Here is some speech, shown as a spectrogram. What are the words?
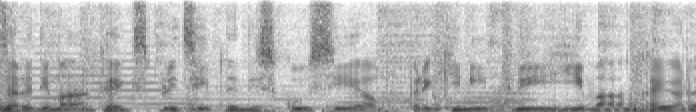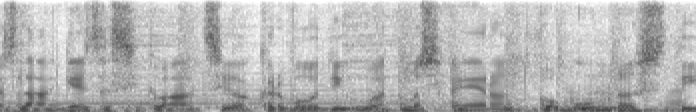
Zaradi manjka eksplicitne diskusije ob prekinitvi ji manjkajo razlage za situacijo, kar vodi v atmosfero dvoumnosti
